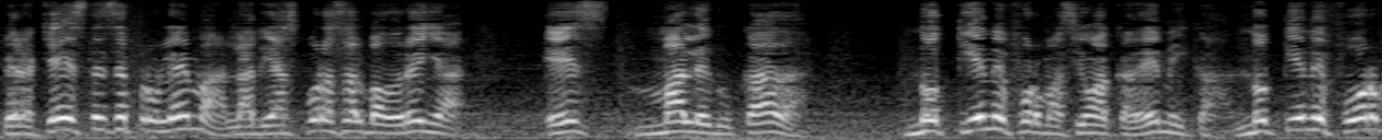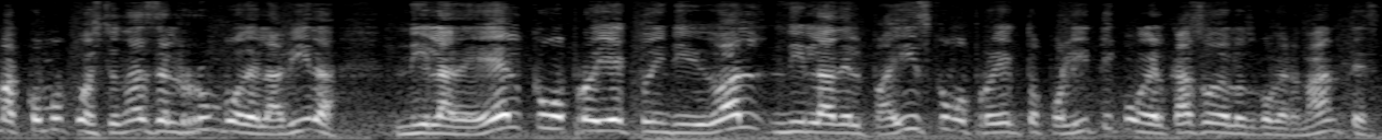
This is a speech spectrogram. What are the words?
Pero aquí está ese problema, la diáspora salvadoreña es mal educada, no tiene formación académica, no tiene forma cómo cuestionarse el rumbo de la vida, ni la de él como proyecto individual, ni la del país como proyecto político en el caso de los gobernantes.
